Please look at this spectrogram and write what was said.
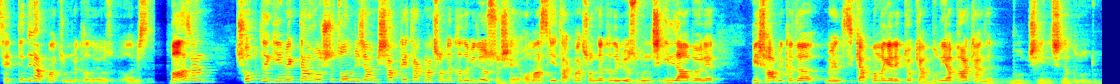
sette de yapmak zorunda kalıyor olabilirsin. Bazen çok da giymekten hoşnut olmayacağın bir şapkayı takmak zorunda kalabiliyorsun şey. O maskeyi takmak zorunda kalabiliyorsun. Bunun için illa böyle bir fabrikada mühendislik yapmama gerek yok. Yani bunu yaparken de bu şeyin içinde bulundum.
